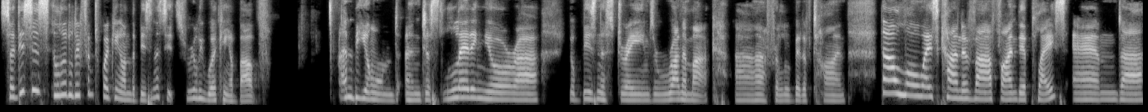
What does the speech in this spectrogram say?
So this is a little different to working on the business. It's really working above and beyond and just letting your uh, your business dreams run amok uh, for a little bit of time they'll always kind of uh, find their place and uh,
